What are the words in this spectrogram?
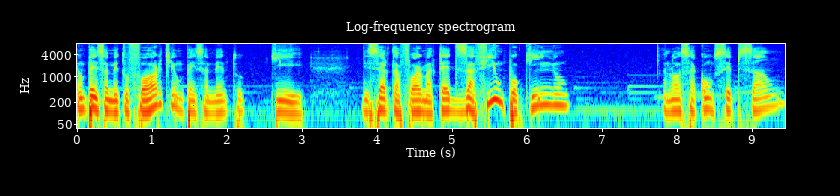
É um pensamento forte, é um pensamento que, de certa forma, até desafia um pouquinho a nossa concepção,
